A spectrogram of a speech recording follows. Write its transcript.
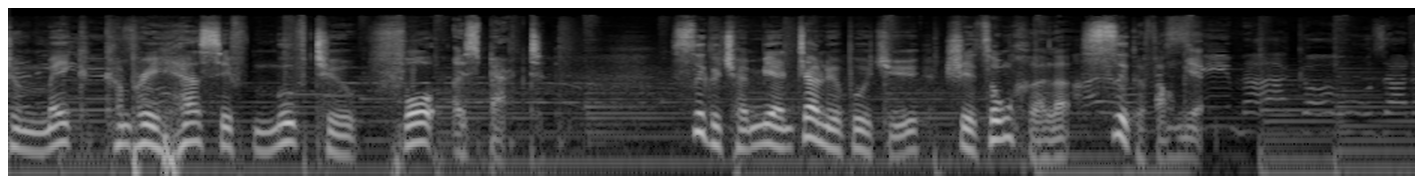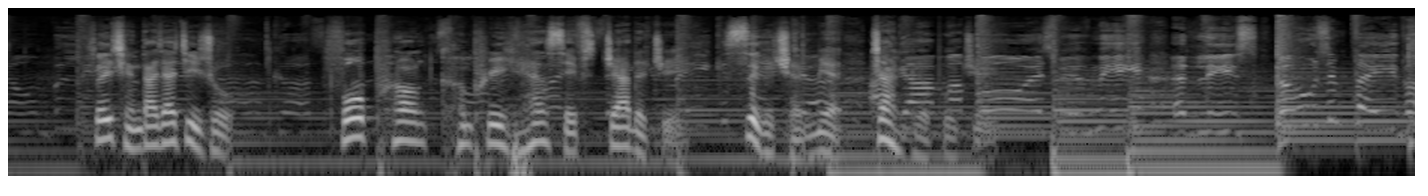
to make comprehensive move to four aspect。四个全面战略布局是综合了四个方面， 所以请大家记住。Four-pronged comprehensive strategy，四个全面战略布局。 Boys with me, at least those in favor.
